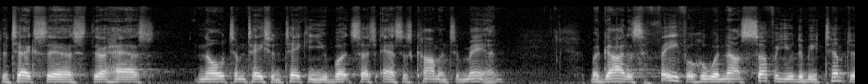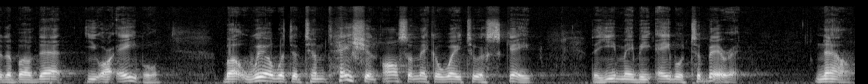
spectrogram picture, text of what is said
the text says, There has no temptation taken you but such as is common to man. But God is faithful, who will not suffer you to be tempted above that you are able, but will with the temptation also make a way to escape, that ye may be able to bear it. Now,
